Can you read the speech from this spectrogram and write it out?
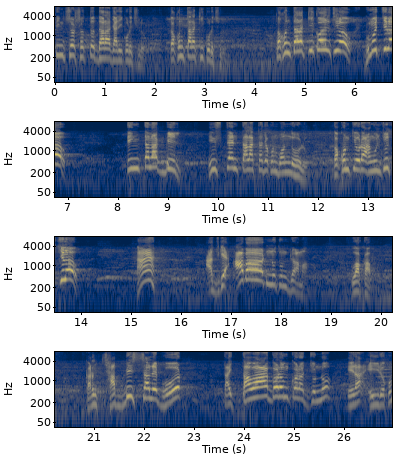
তিনশো সত্তর ধারা জারি করেছিল, তখন তারা কি করেছিল? তখন তারা কি করেছিল? ঘুমোচ্ছিল। তিন তালাক বিল ইনস্ট্যান্ট তালাকটা যখন বন্ধ হলো, তখন কি ওরা আঙুল চুষছিল? হ্যাঁ? আজকে আবার নতুন ড্রামা ওয়াকআপ কারণ ২৬ সালে ভোট তাই তাওয়া গরম করার জন্য এরা এই রকম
